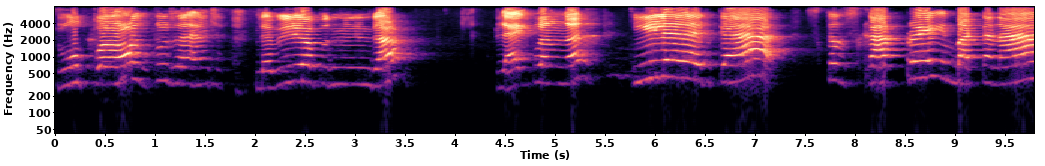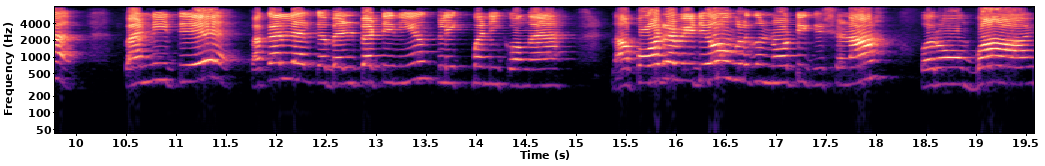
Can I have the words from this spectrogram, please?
சூப்பரா இருக்கு ஃப்ரெண்ட்ஸ் இந்த வீடியோ பிடிச்சிருந்தா லைக் பண்ணுங்க. கீழே இருக்க சப்ஸ்கிரைப் பட்டனை பண்ணிட்டு பக்கத்தில் இருக்க பெல் பட்டனையும் கிளிக் பண்ணிக்கோங்க. நான் போடுற வீடியோ உங்களுக்கு நோட்டிஃபிகேஷனாக வரும். பாய்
